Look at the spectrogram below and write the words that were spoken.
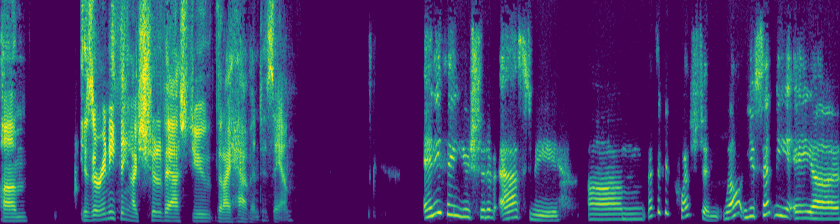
Um, is there anything I should have asked you that I haven't, Xan? anything you should have asked me um that's a good question well you sent me a uh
